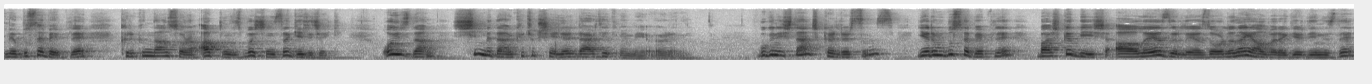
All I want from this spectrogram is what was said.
Ve bu sebeple kırkından sonra aklınız başınıza gelecek. O yüzden şimdiden küçük şeyleri dert etmemeyi öğrenin. Bugün işten çıkarılırsınız, yarın bu sebeple başka bir işe ağlaya zırlaya zorlana yalvara girdiğinizde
